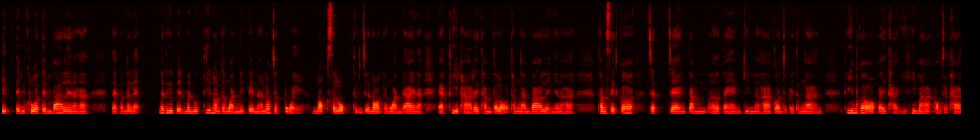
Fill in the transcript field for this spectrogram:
ติดเต็มครัวเต็มบ้านเลยนะคะ แต่ก็นั่นแหละ แม่ดื้อเป็นมนุษย์ที่นอนกลางวันไม่เป็นนะ นอกจากป่วยน็อกสลบถึงจะนอนกลางวันได้นะแอคทีฟหาอะไรทำตลอดทำงานบ้านอะไรเงี้ยนะคะทำเสร็จก็จัดแจงตำเอ่อแตงกินนะคะ ก่อนจะไปทำงาน พิมก็ออกไปไถหิมะออกจากทาง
